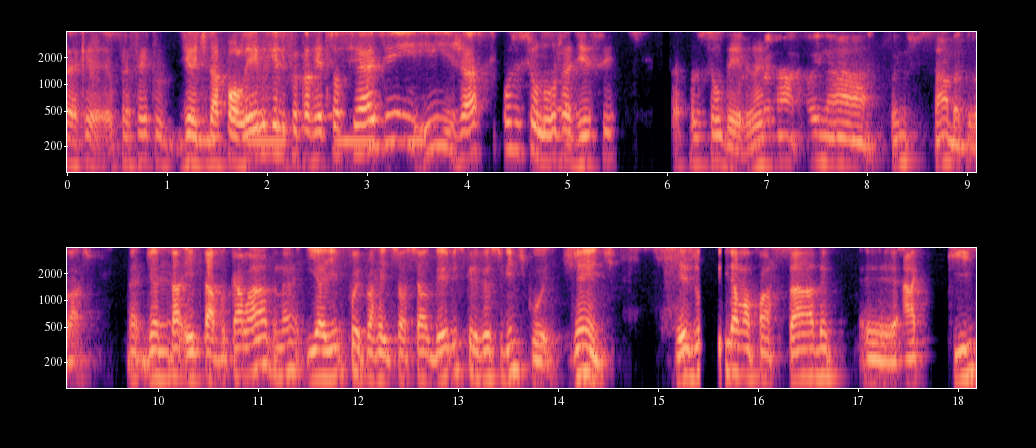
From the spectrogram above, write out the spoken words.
É, o prefeito, diante da polêmica, ele foi para as redes sociais e, e já se posicionou, já disse a posição dele, né? Foi, na, foi, na, foi no sábado, eu acho. Né, ele estava calado, né? E aí ele foi para a rede social dele e escreveu a seguinte coisa: Gente, resolvi dar uma passada é, aqui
